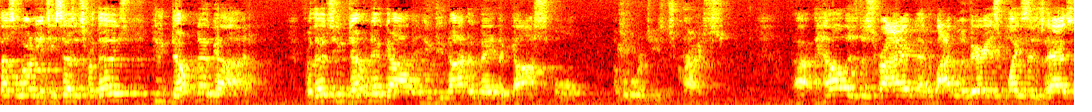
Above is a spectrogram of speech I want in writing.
Thessalonians, he says it's for those who don't know God. For those who don't know God and who do not obey the gospel of the Lord Jesus Christ. Uh, hell is described in the Bible in various places as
